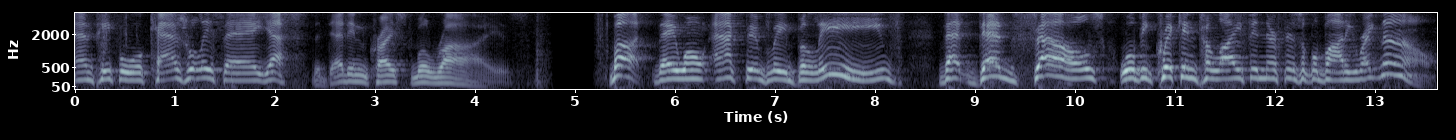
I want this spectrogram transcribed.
and people will casually say yes the dead in Christ will rise. But they won't actively believe that dead cells will be quickened to life in their physical body right now.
